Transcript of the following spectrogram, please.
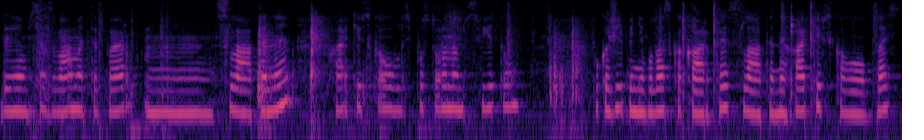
Дивимося з вами тепер Слатине, Харківська область по сторонам світу. Покажіть мені, будь ласка, карти Слатине, Харківська область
